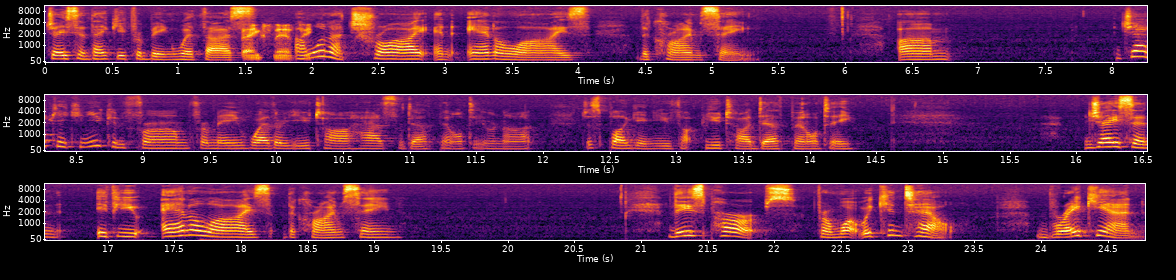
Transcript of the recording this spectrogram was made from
Jason, thank you for being with us. Thanks, Nancy. I want to try and analyze the crime scene. Um, Jackie, can you confirm for me whether Utah has the death penalty or not? Just plug in Utah, Utah death penalty. Jason, if you analyze the crime scene, these perps, from what we can tell, break in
